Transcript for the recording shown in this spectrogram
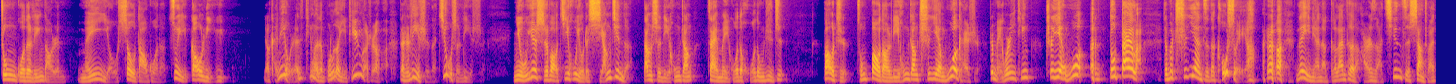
中国的领导人没有受到过的最高礼遇。要肯定有人听了就不乐意听了，是吧？但是历史的就是历史。《纽约时报》几乎有着详尽的当时李鸿章在美国的活动日志。报纸从报道李鸿章吃燕窝开始，这美国人一听吃燕窝都呆了，怎么吃燕子的口水啊？是吧？那一年呢，格兰特的儿子啊亲自上船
